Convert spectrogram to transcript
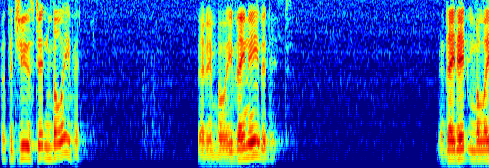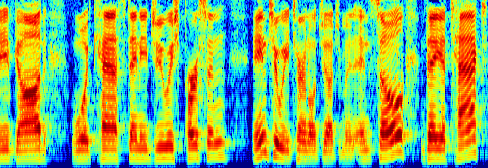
But the Jews didn't believe it. They didn't believe they needed it. They didn't believe God would cast any Jewish person into eternal judgment. And so they attacked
